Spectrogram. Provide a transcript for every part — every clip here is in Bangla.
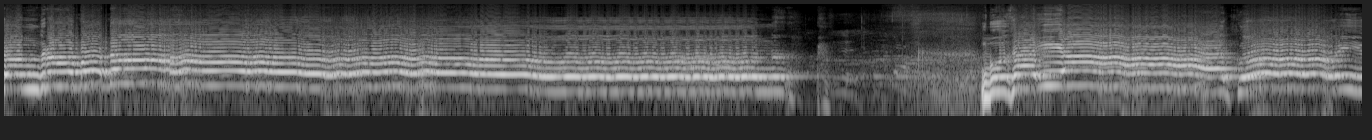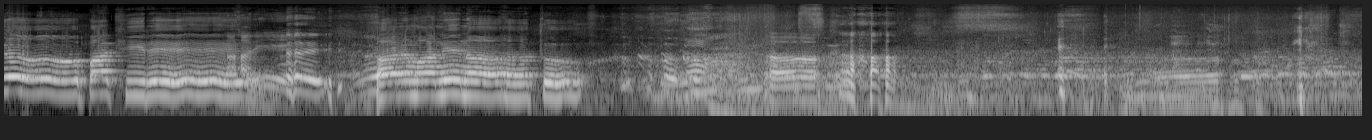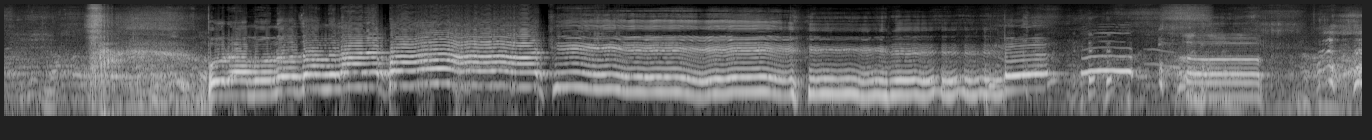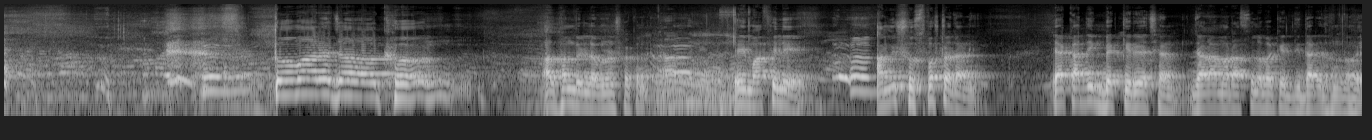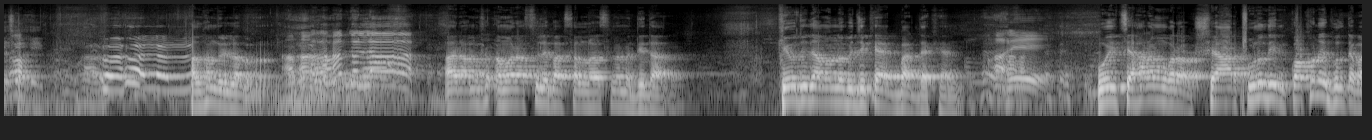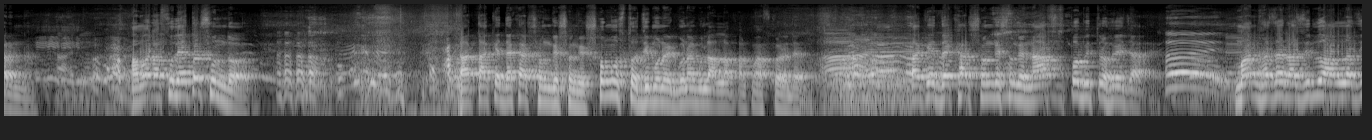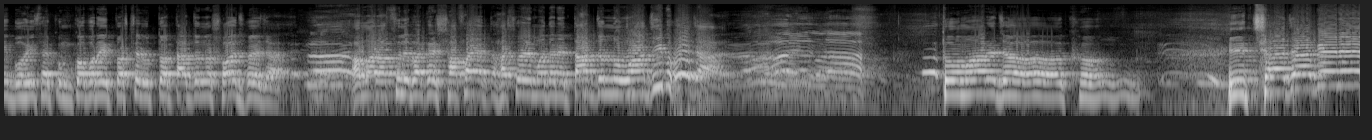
চন্দ্রবদ বুঝাইয়া কইও পাখিরে আর। মানে না তো। পুরা জঙ্গলার পাখি। তোমার যখন আলহামদুলিল্লাহ বলুন সকলে। এই মাহফিলে আমি সুস্পষ্ট জানি, একাধিক ব্যক্তি রয়েছেন যারা আমার রাসুল বাকির দিদারে ধন্য হয়েছে আলহামদুলিল্লাহ আর আমার আসলে বাক সাল্লাহ সাল্লামের দিদার। কেউ যদি আমার নবীজিকে একবার দেখেন ওই চেহারা মুবারক সে আর কোনোদিন কখনোই ভুলতে পারেন না। আমার আসুল এত সুন্দর। আর তাকে দেখার সঙ্গে সঙ্গে সমস্ত জীবনের গুণাগুলো আল্লাহ পাক মাফ করে দেন। তাকে দেখার সঙ্গে সঙ্গে নাফস পবিত্র হয়ে যায়। মান হাজার রাজিলু আল্লাহ জি বহিসাকুম কবর এই প্রশ্নের উত্তর তার জন্য সহজ হয়ে যায়। আমার রাসুল বাকের সাফায়াত হাসরের ময়দানে তার জন্য ওয়াজিব হয়ে যায়। তোমার যখন ইচ্ছা জাগে রে,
